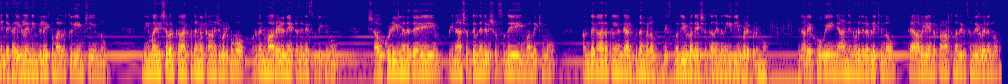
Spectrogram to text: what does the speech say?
എന്റെ കൈകളെ നിങ്കിലേക്ക് മലർത്തുകയും ചെയ്യുന്നു. നീ മരിച്ചവർക്ക് അത്ഭുതങ്ങൾ കാണിച്ചു കൊടുക്കുമോ? മൃതന്മാർ എഴുന്നേറ്റ് നിന്നെ സ്തുതിക്കുമോ? ശവക്കുഴിയിൽ നിന്റെ ദയയെയും വിനാശത്തിൽ നിന്റെ വിശ്വസ്തതയെയും വർണിക്കുമോ? അന്ധകാരത്തിൽ നിന്റെ അത്ഭുതങ്ങളും വിസ്മൃതിയുള്ള ദേശത്ത് നിന്റെ നീതിയും വെളിപ്പെടുമോ? എന്നാൽ യഹോവയെ ഞാൻ നിന്നോട് നിലവിളിക്കുന്നു. രാവിലെ എന്റെ പ്രാർത്ഥന തിരുസന്നിധിയിൽ വരുന്നു.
